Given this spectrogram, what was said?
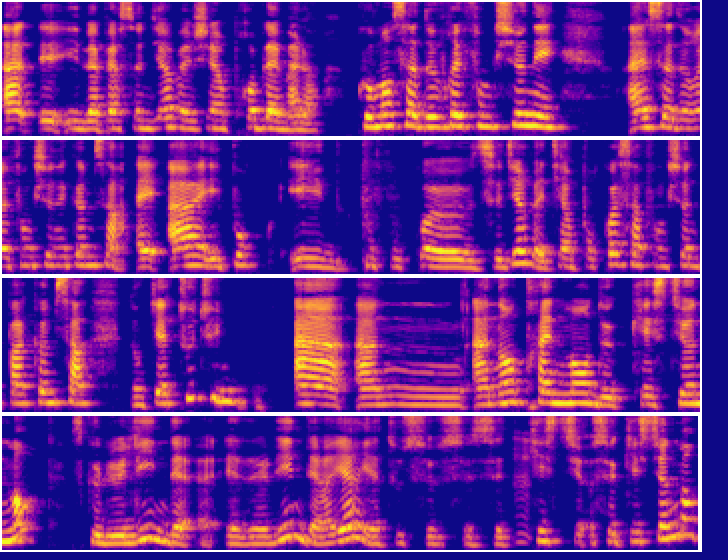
ah, et la personne dit, ah, ben, j'ai un problème, alors comment ça devrait fonctionner? Ah, ça devrait fonctionner comme ça. Et, ah, et pour, et pour, se dire, bah, tiens, pourquoi ça fonctionne pas comme ça? Donc, il y a tout un, un, entraînement de questionnement, parce que le lean, le lean derrière, il y a tout ce, cette mmh. question, ce questionnement.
